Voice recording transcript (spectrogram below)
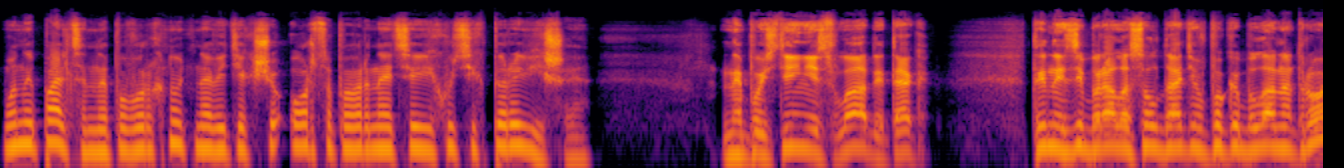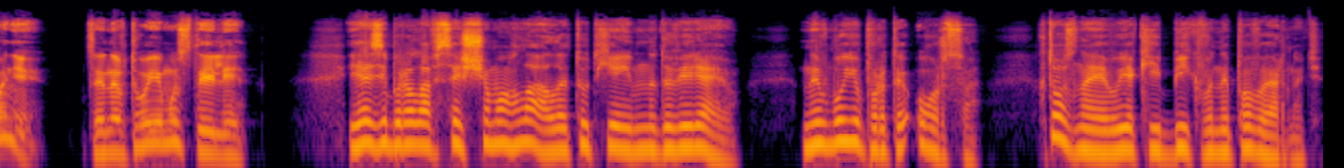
Вони пальцем не поворухнуть, навіть якщо Орсо повернеться і їх усіх перевішає. Непостійність влади, так? Ти не зібрала солдатів, поки була на троні? Це не в твоєму стилі. Я зібрала все, що могла, але тут я їм не довіряю. Не в бою проти Орсо. Хто знає, у який бік вони повернуть.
